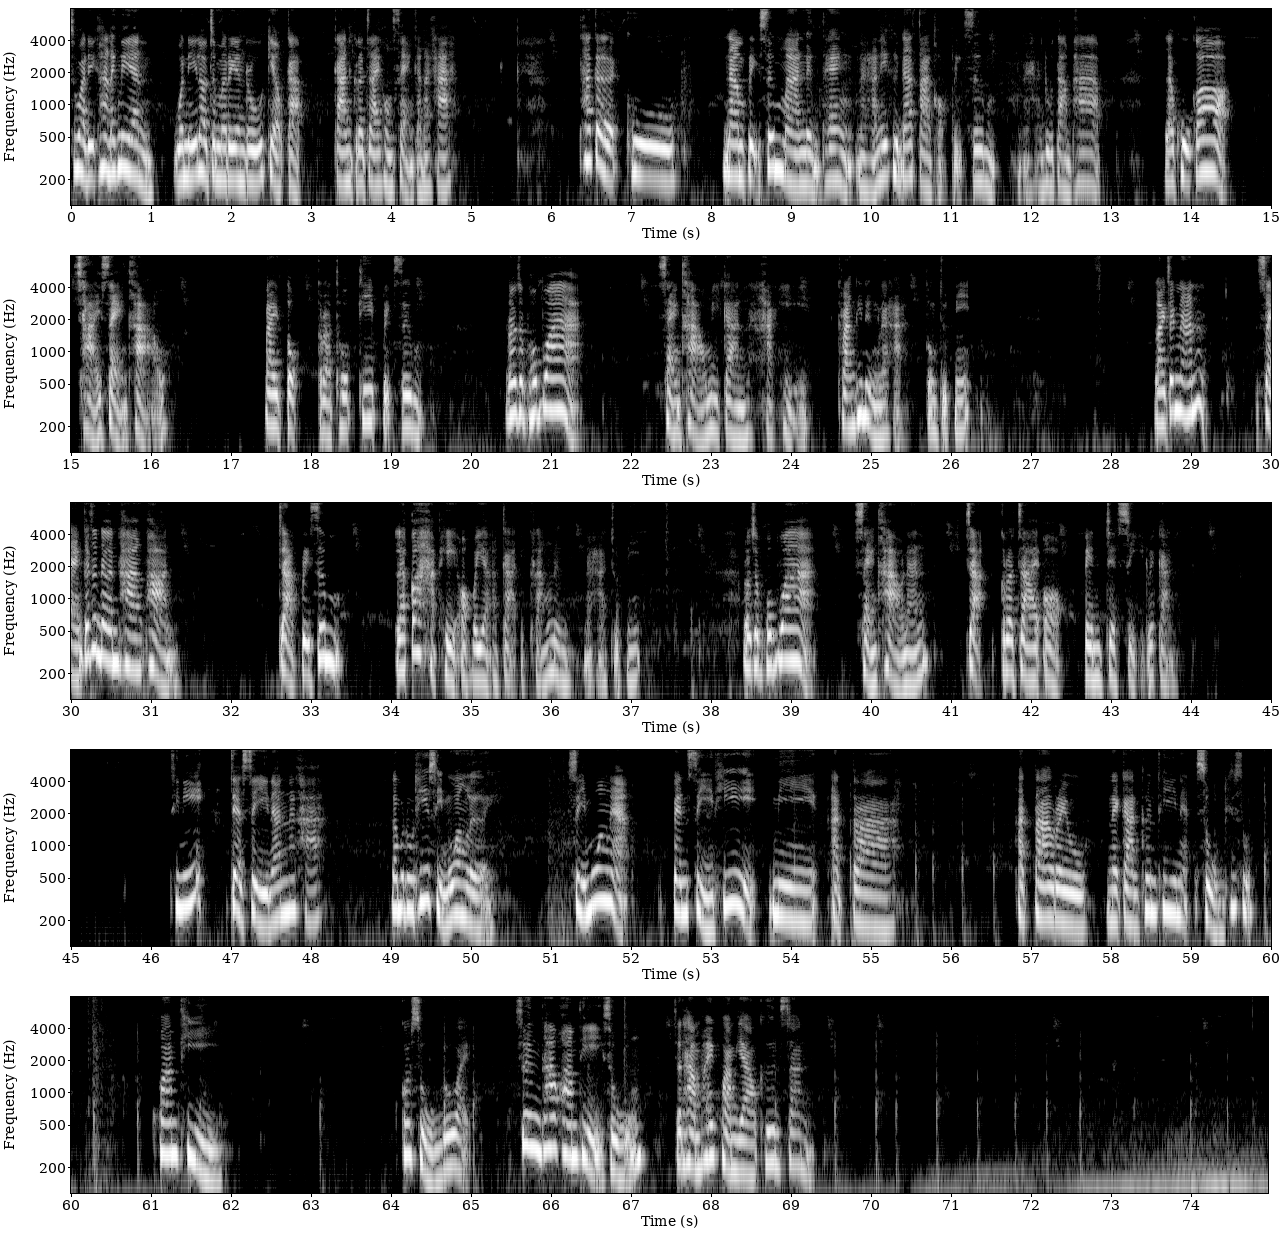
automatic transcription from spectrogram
สวัสดีค่ะนักเรียน วันนี้เราจะมาเรียนรู้เกี่ยวกับการกระจายของแสงกันนะคะ ถ้าเกิดครูนำปริซึมมาหนึ่งแท่งนะคะ นี่คือหน้าตาของปริซึมนะคะดูตามภาพ แล้วครูก็ฉายแสงขาว ไปตกกระทบที่ปริซึม เราจะพบว่า แสงขาวมีการหักเหครั้งที่หนึ่งนะคะตรงจุดนี้ หลังจากนั้น แสงก็จะเดินทางผ่าน จากปริซึมแล้วก็หักเหออกไปยังอากาศอีกครั้งหนึ่งนะคะจุดนี้ เราจะพบว่าแสงขาวนั้นจะกระจายออกเป็นเจ็ดสีด้วยกัน ทีนี้เจ็ดสีนั้นนะคะ เรามาดูที่สีม่วงเลย สีม่วงเนี่ยเป็นสีที่มีอัตรา อัตราเร็ว ในการเคลื่อนที่เนี่ยสูงที่สุด ความถี่ ก็สูงด้วย ซึ่งถ้าความถี่สูงจะทำให้ความยาวคลื่นสั้น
